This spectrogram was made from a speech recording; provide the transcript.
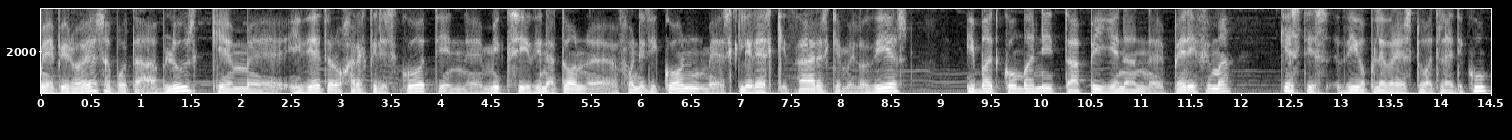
με επιρροές από τα blues και με ιδιαίτερο χαρακτηριστικό την ε, μίξη δυνατών ε, φωνητικών με σκληρές κιθάρες και μελωδίες οι Bad Company τα πήγαιναν ε, περίφημα και στις δύο πλευρές του Ατλαντικού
